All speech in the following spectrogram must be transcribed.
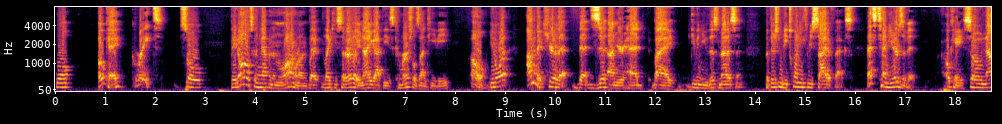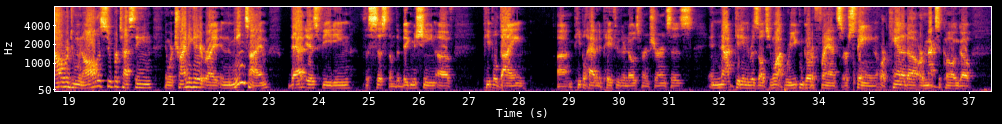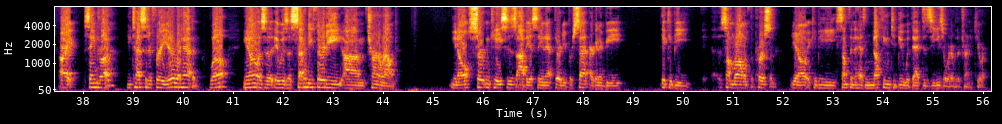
Well okay great. So they don't know what's going to happen in the long run but like you said earlier now you got these commercials on tv oh you know what i'm going to cure that that zit on your head by giving you this medicine but there's going to be 23 side effects that's 10 years of it okay, so now we're doing all the super testing and we're trying to get it right. In the meantime, that is feeding the system, the big machine of people dying, um, people having to pay through their nose for insurances, and not getting the results you want. Where you can go to France or Spain or Canada or Mexico and go, all right, same drug, you tested it for a year, what happened? Well, you know, it was a, it was a 70 30 um, turnaround. You know, certain cases, obviously, in that 30% are going to be, it could be something wrong with the person. You know, it could be something that has nothing to do with that disease or whatever they're trying to cure.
